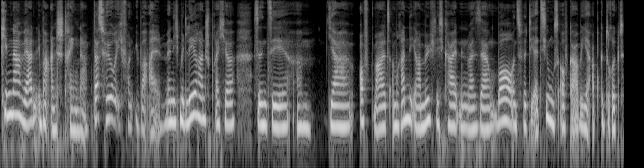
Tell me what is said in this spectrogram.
Kinder werden immer anstrengender. Das höre ich von überall. Wenn ich mit Lehrern spreche, sind sie ähm, ja oftmals am Rande ihrer Möglichkeiten, weil sie sagen, boah, uns wird die Erziehungsaufgabe hier abgedrückt.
